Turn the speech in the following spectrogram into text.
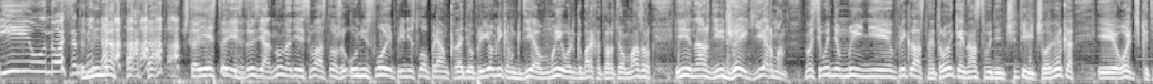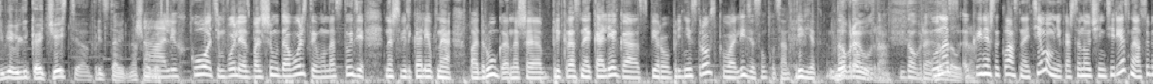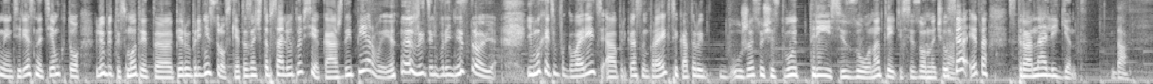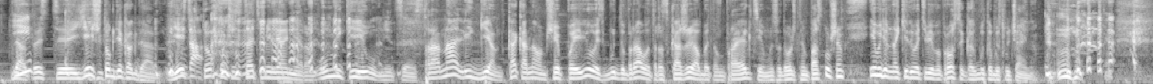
И уносят меня. что есть, то есть. Друзья, ну, надеюсь, вас тоже унесло и принесло прям к радиоприемникам, где мы, Ольга Бархатова, Артем Мазур и наш диджей Герман. Но сегодня мы не прекрасная тройка, нас сегодня четыре человека. И, Олечка, тебе великая честь э, представить нашего А, гостя. легко, тем более с большим удовольствием. У нас в студии наша великолепная подруга, наша прекрасная коллега с Первого Приднестровского, Лидия Салкуцан. Привет. Доброе утро. Доброе. У нас, утро. конечно, классная тема, мне кажется, она очень интересная, особенно интересна тем, кто любит и смотрит э, Первый Приднестровский. Это значит абсолютно все, каждый первый житель Приднестровья. И мы хотим поговорить о прекрасном проекте, который уже существует три сезона. Третий сезон начался. Это «Страна легенд». Да. Да, И- то есть э, есть что где когда. Есть Да. кто хочет стать миллионером. Умники и умницы. Страна легенд. Как она вообще появилась? Будь добра, вот расскажи об этом проекте. Мы с удовольствием послушаем. И будем накидывать тебе вопросы, как будто бы случайно.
